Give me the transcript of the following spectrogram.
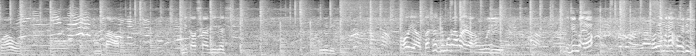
Wow, mantap. Ini kaos kaki guys. Wih. Oh ya, kaos kaki murah pak ya? Wih. Izin pak ya? Oh yang mana? Wih.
